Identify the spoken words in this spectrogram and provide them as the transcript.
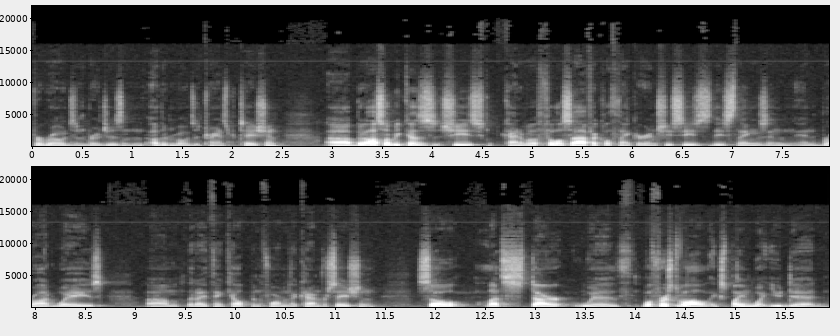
for roads and bridges and other modes of transportation. Uh, but also because she's kind of a philosophical thinker and she sees these things in, in broad ways um, that I think help inform the conversation. So let's start with, well, first of all, explain what you did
